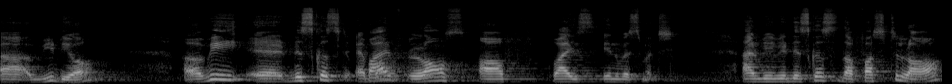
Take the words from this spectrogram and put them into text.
uh, video, uh, we uh, discussed five laws of wise investment And we will discuss the first law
